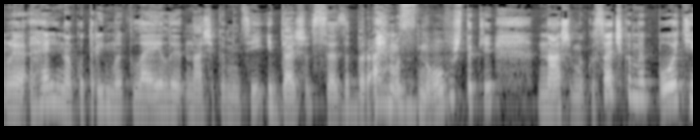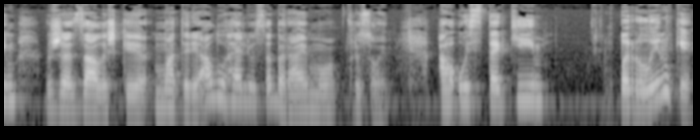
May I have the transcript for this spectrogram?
е, гель, на котрий ми клеїли наші камінці, і далі все забираємо знову ж таки нашими кусачками. Потім вже залишки матеріалу гелю забираємо фрезою. А ось такі перлинки.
